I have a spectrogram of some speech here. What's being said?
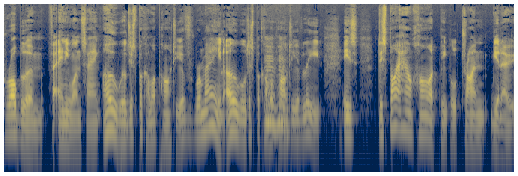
problem for anyone saying, oh, we'll just become a party of Remain, oh, we'll just become a mm-hmm. party of Leave, is despite how hard people try and, you know,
